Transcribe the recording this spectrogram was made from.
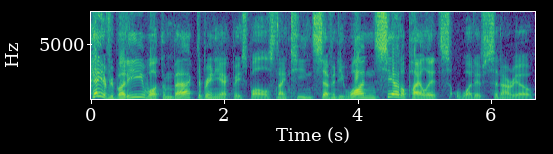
Hey, everybody, welcome back to Brainiac Baseball's 1971 Seattle Pilots What If Scenario.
